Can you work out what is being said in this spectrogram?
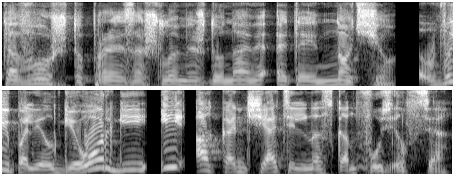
Того, что произошло между нами этой ночью. Выпалил Георгий и окончательно сконфузился.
